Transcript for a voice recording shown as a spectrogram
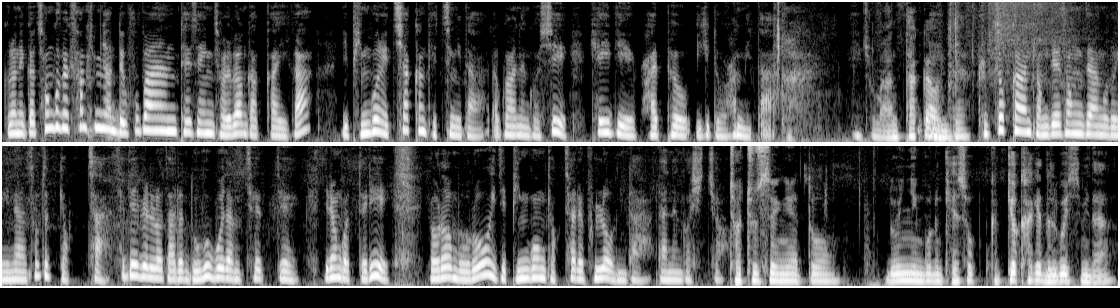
그러니까 1930년대 후반 태생 절반 가까이가 이 빈곤에 취약한 계층이다라고 하는 것이 KD의 발표이기도 합니다. 좀 안타까운데. 네. 급속한 경제 성장으로 인한 소득 격차, 세대별로 다른 노후 보장 체제 이런 것들이 여러모로 이제 빈곤 격차를 불러온다라는 것이죠. 저출생에 또 노인 인구는 계속 급격하게 늘고 있습니다.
